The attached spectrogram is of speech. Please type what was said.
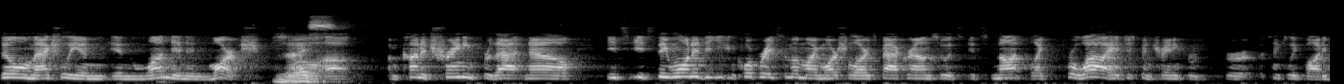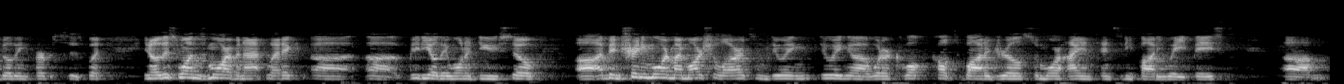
film actually in, in London in March. Nice. So uh, I'm kind of training for that now. It's it's they wanted to incorporate some of my martial arts background, so it's it's not like for a while I had just been training for for essentially bodybuilding purposes, but you know this one's more of an athletic uh, uh, video they want to do. So uh, I've been training more in my martial arts and doing doing uh, what are called, called Tabata drills, so more high intensity body weight based um,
